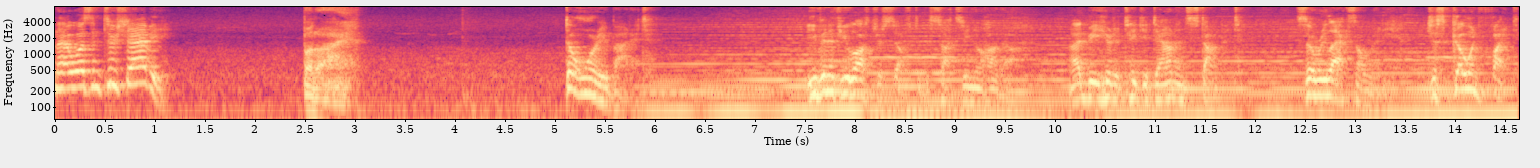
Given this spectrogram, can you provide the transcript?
That wasn't too shabby. But I. Don't worry about it. Even if you lost yourself to the Satsui no Hado, I'd be here to take you down and stop it. So relax already. Just go and fight.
